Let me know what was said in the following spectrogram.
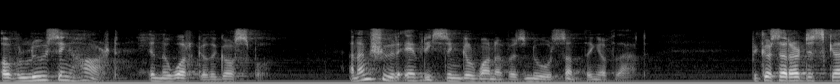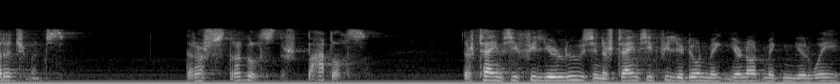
of losing heart in the work of the gospel. And I'm sure every single one of us knows something of that. Because there are discouragements, there are struggles, there's battles. There's times you feel you're losing, there's times you feel you don't make, you're not making your way.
